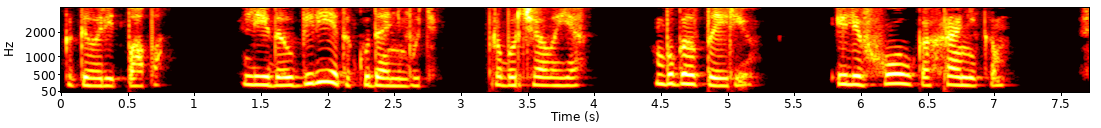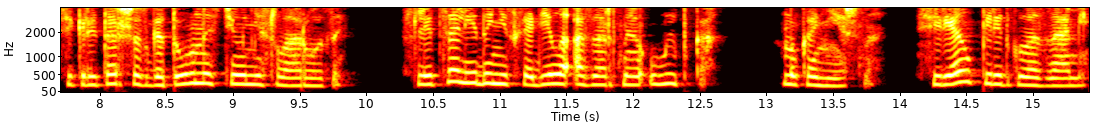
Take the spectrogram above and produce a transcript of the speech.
как говорит папа. «Лида, убери это куда-нибудь», – пробурчала я. «В бухгалтерию. Или в холл к охранникам». Секретарша с готовностью унесла розы. С лица Лиды не сходила азартная улыбка. Ну, конечно. Сериал перед глазами.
